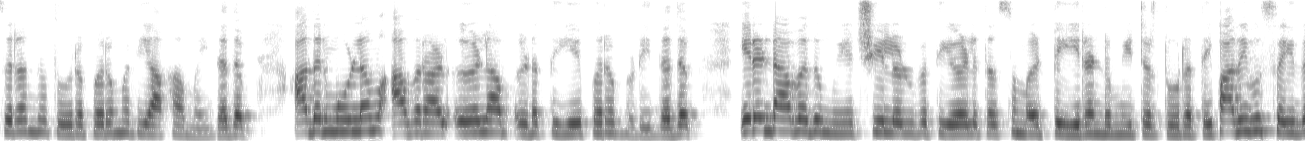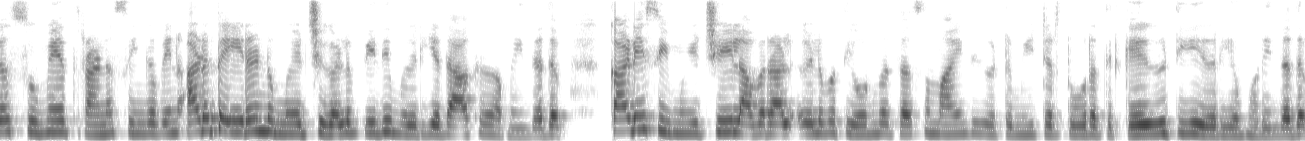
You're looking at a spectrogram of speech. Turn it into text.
சிறந்த தூர பெறுமதியாக அமைந்தது. அதன் மூலம் அவரால் ஏழாம் இடத்தையே பெற முடிந்தது. இரண்டாவது முயற்சியில் எழுபத்தி ஏழு தசம் எட்டு இரண்டு மீட்டர் தூரத்தை பதிவு செய்ய செய்த சுமேத் ரணசிங்கவின் அடுத்த இரண்டு முயற்சிகளும் விதிமீறியதாக அமைந்தது. கடைசி முயற்சியில் அவரால் எழுபத்தி ஒன்பது தசம் ஐந்து எட்டு மீட்டர் தூரத்திற்கே ஈட்டியை எறிய முடிந்தது.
